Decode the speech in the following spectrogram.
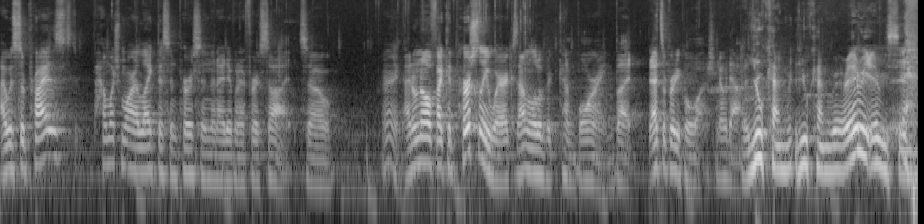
I was surprised how much more I like this in person than I did when I first saw it. So, all right. I don't know if I could personally wear it because I'm a little bit kind of boring, but that's a pretty cool watch, no doubt. You can you can wear every everything.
